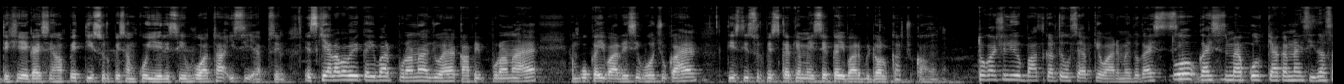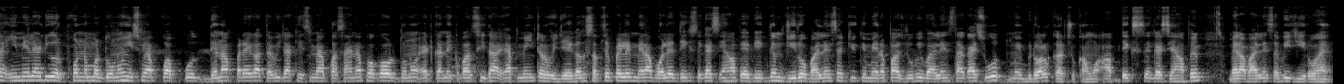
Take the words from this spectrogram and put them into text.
देखिए गाइस यहाँ पे तीस रुपीज़ हमको ये रिसीव हुआ था इसी ऐप से। इसके अलावा भी कई बार पुराना जो है, काफ़ी पुराना है, हमको कई बार रिसीव हो चुका है। तीस तीस रुपीज़ करके मैं इसे कई बार विड्रॉल कर चुका हूँ। तो गाइस चलिए बात करते हैं उस ऐप के बारे में। तो गाइस तो गाइस इसमें आपको क्या करना है? सीधा सा ईमेल आईडी और फ़ोन नंबर दोनों ही इसमें आपको आपको देना पड़ेगा तभी जाके इसमें आपका साइनअप होगा और दोनों ऐड करने के बाद सीधा ऐप में इंटर हो जाएगा। तो सबसे पहले मेरा वॉलेट देख सकते गाइस यहाँ पे अभी एकदम ज़ीरो बैलेंस है क्योंकि मेरे पास जो भी बैलेंस था गाइस वो मैं विड्रॉल कर चुका हूँ। आप देख सकते हैं यहाँ पे मेरा बैलेंस अभी ज़ीरो है।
